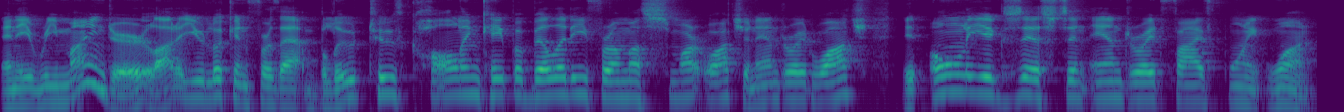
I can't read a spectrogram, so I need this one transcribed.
And a reminder, a lot of you looking for that Bluetooth calling capability from a smartwatch, an Android watch, it only exists in Android 5.1.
